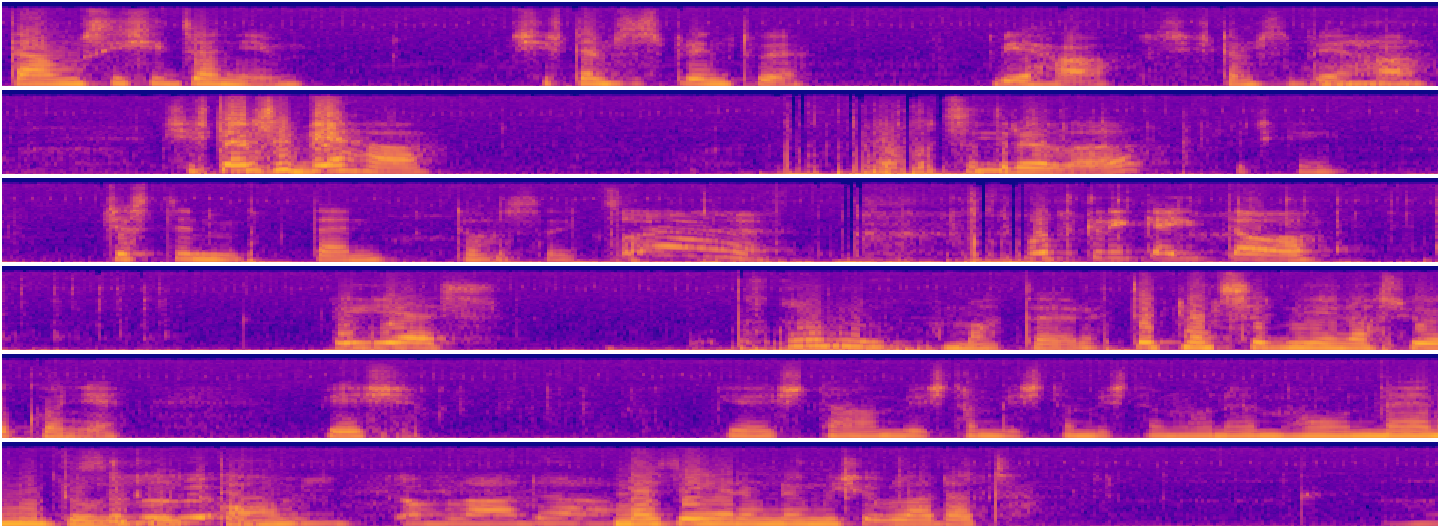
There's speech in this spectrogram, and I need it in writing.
Tam musíš jít za ním. Shiftem se sprintuje. Běhá. Shiftem se běhá. Shiftem se běhá. Nebo co to L? Počkej. Justin ten, toho si. Co je? Odklikej to. Ty yes. Amatér. Teď nadsedni na svého koně. Běž. Běž tam, běž tam, běž tam, běž tam, honem, honem, dojdi tam. ovládá. Ne, ty jenom neumíš ovládat. Aha.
